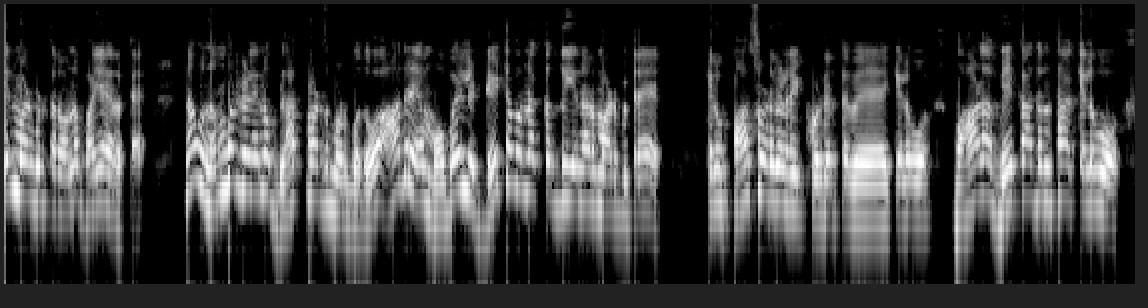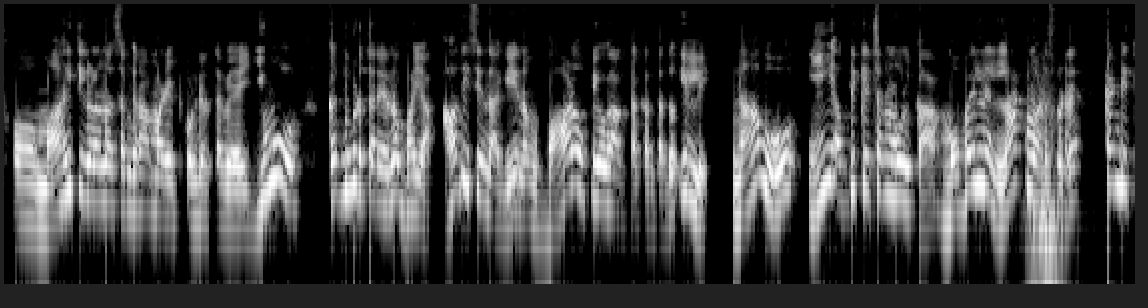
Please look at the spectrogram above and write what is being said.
ಏನ್ ಮಾಡ್ಬಿಡ್ತಾರೋ ಅನ್ನೋ ಭಯ ಇರುತ್ತೆ. ನಾವು ನಂಬರ್ಗಳೇನೋ ಬ್ಲಾಕ್ ಮಾಡಿಸ್ಬಿಡ್ಬೋದು, ಆದ್ರೆ ಮೊಬೈಲ್ ಡೇಟಾವನ್ನ ಕದ್ದು ಏನಾರು ಮಾಡ್ಬಿಟ್ರೆ ಕೆಲವು ಪಾಸ್ವರ್ಡ್ ಗಳನ್ನ ಇಟ್ಕೊಂಡಿರ್ತೇವೆ, ಕೆಲವು ಬಹಳ ಬೇಕಾದಂತಹ ಕೆಲವು ಮಾಹಿತಿಗಳನ್ನ ಸಂಗ್ರಹ ಮಾಡಿ ಇಟ್ಕೊಂಡಿರ್ತವೆ, ಇವು ಕದ್ದು ಬಿಡ್ತಾರೆ ಅನ್ನೋ ಭಯ. ಆ ದಿಸೆಯಿಂದಾಗಿ ನಮ್ಗೆ ಬಹಳ ಉಪಯೋಗ ಆಗ್ತಕ್ಕಂಥದ್ದು ಇಲ್ಲಿ. ನಾವು ಈ ಅಪ್ಲಿಕೇಶನ್ ಮೂಲಕ ಮೊಬೈಲ್ನ ಲಾಕ್ ಮಾಡಿಸ್ಬಿಟ್ರೆ ಖಂಡಿತ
